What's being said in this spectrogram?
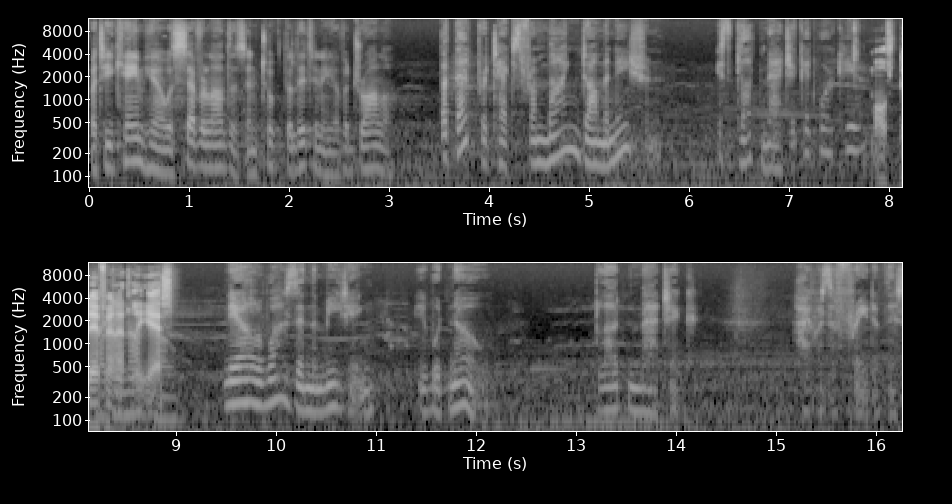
But he came here with several others and took the litany of Adralla. But that protects from mind domination. Is blood magic at work here? Most definitely, yes. Niall was in the meeting. He would know. Blood magic. I was afraid of this.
